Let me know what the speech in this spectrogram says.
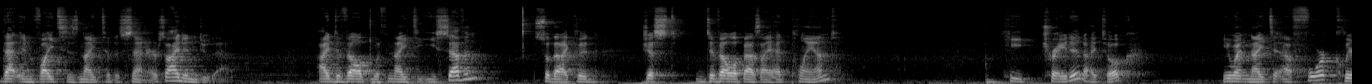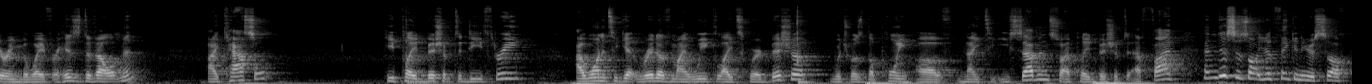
that invites his knight to the center. So I didn't do that. I developed with knight to e7 so that I could just develop as I had planned. He traded, I took. He went knight to f4, clearing the way for his development. I castled. He played bishop to d3. I wanted to get rid of my weak light squared bishop, which was the point of knight to e7, so I played bishop to f5. And this is all you're thinking to yourself,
